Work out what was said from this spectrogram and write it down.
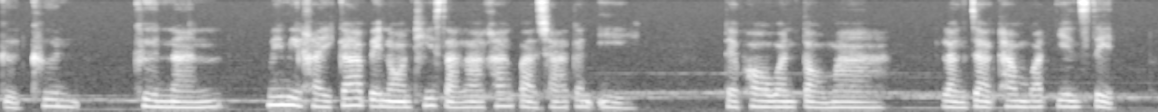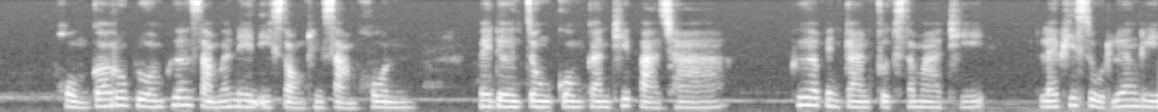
เกิดขึ้น คืนนั้นไม่มีใครกล้าไปนอนที่ศาลาข้างป่าช้ากันอีก แต่พอวันต่อมา หลังจากทำวัดเย็นเสร็จ ผมก็รวบรวมเพื่อนสามเณรอีกสองถึงสามคน ไปเดินจงกรมกันที่ป่าช้า เพื่อเป็นการฝึกสมาธิ และพิสูจน์เรื่องลี้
